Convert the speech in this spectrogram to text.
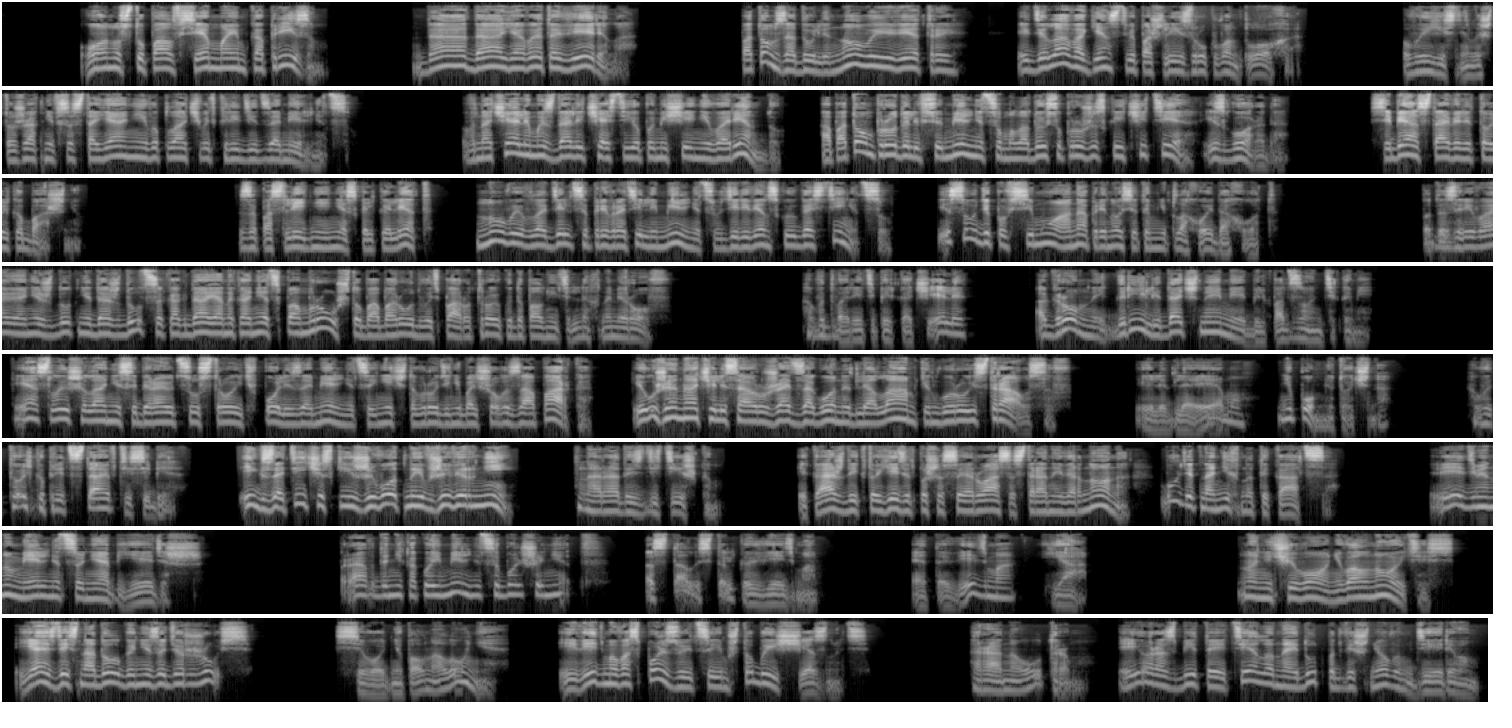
Он уступал всем моим капризам, да, да, я в это верила. Потом задули новые ветры, и дела в агентстве пошли из рук вон плохо. Выяснилось, что Жак не в состоянии выплачивать кредит за мельницу. Вначале мы сдали часть ее помещений в аренду, а потом продали всю мельницу молодой супружеской чете из города. Себе оставили только башню. За последние несколько лет новые владельцы превратили мельницу в деревенскую гостиницу, и, судя по всему, она приносит им неплохой доход. Подозреваю, они ждут не дождутся, когда я, наконец, помру, чтобы оборудовать пару-тройку дополнительных номеров. В дворе теперь качели, огромные грили, дачная мебель под зонтиками. Я слышала, они собираются устроить в поле за мельницей нечто вроде небольшого зоопарка и уже начали сооружать загоны для лам, кенгуру и страусов. Или для эму, не помню точно. Вы только представьте себе. Экзотические животные в Живерни. На радость детишкам. И каждый, кто едет по шоссе Руа со стороны Вернона, будет на них натыкаться. Ведьмину мельницу не объедешь. Правда, никакой мельницы больше нет. Осталась только ведьма. Это ведьма я. Но ничего, не волнуйтесь. Я здесь надолго не задержусь. Сегодня полнолуние, и ведьма воспользуется им, чтобы исчезнуть. Рано утром ее разбитое тело найдут под вишневым деревом.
